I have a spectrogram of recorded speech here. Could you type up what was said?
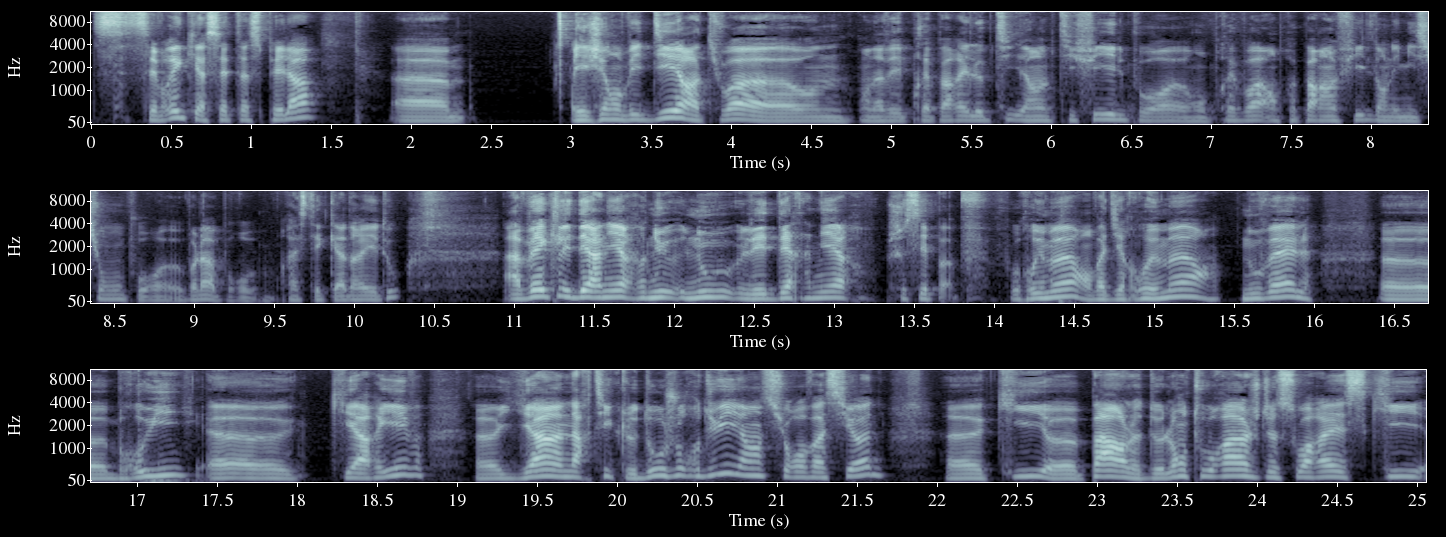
C'est vrai qu'il y a cet aspect-là. Euh, et j'ai envie de dire, tu vois, on, avait préparé le petit, un petit fil pour, on prévoit, on prépare un fil dans l'émission pour, voilà, pour rester cadré et tout. Avec les dernières, nous, les dernières, je sais pas, rumeurs, on va dire rumeurs, nouvelles, bruits qui arrive. Euh, il y a un article d'aujourd'hui hein, sur Ovation euh, qui euh, parle de l'entourage de Suarez qui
